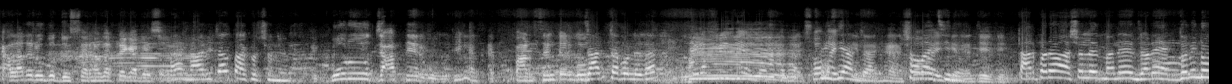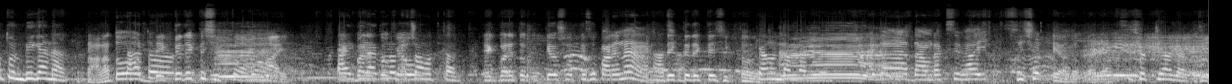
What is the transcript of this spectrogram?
কালারের উপর দুই চার হাজার টাকা বেশি। হ্যাঁ নারীটাও তো আকর্ষণীয়। গরু জাতের গরু ঠিক আছে? পার্সেন্টের গরু। জাতটা বলে দেন। সবাই হ্যাঁ সবাই চিনে। জি তারপরেও আসলে মানে যারা একদমই নতুন বিজ্ঞানার তারা তারা তো- দেখতে দেখতে শিখতে হবে ভাই একবারে তো কেউ চমৎকার। একবারে তো কেউ সবকিছু পারে না আচ্ছা। দেখতে দেখতে শিখতে হবে। কেমন দাম লাগবে এটা দাম রাখছি ভাই ছেষট্টি হাজার টাকা। ছেষট্টি হাজার? জি।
